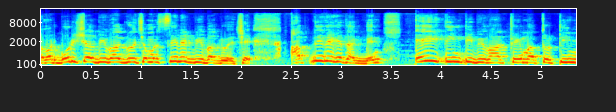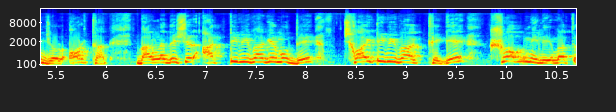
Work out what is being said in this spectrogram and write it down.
আমার বরিশাল বিভাগ রয়েছে, আমার সিলেট বিভাগ রয়েছে। আপনি দেখে থাকবেন, এই তিনটি বিভাগ থেকে মাত্র তিনজন, অর্থাৎ বাংলাদেশের আটটি বিভাগের মধ্যে ছয়টি বিভাগ থেকে সব মিলিয়ে মাত্র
